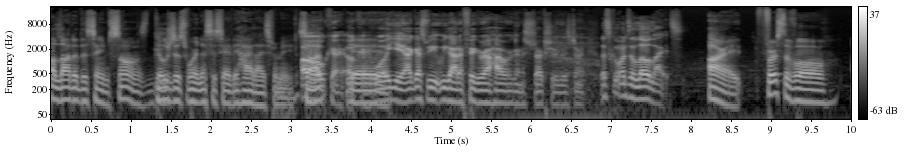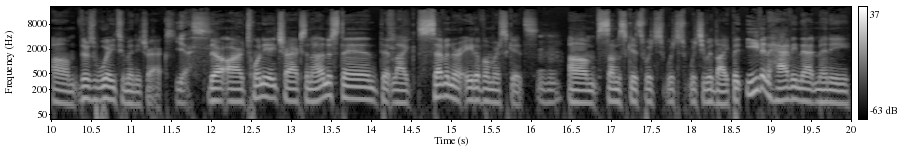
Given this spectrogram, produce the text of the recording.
a lot of the same songs. Those just weren't necessarily highlights for me. So Mm-hmm. oh, I- okay, yeah, okay. yeah, Well, yeah. I guess we, we got to figure out how we're gonna structure this joint. Let's go into lowlights. All right. First of all, um, there's way too many tracks. Yes. There are 28 tracks, and I understand that like seven or eight of them are skits. Mm-hmm. Um, some skits which which which you would like, but even having that many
